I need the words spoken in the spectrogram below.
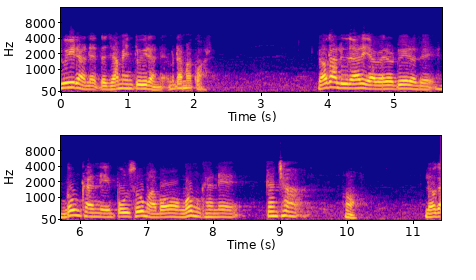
တွေးတာနဲ့တရားမင်းတွေးတာနဲ့အမတန်မှကွာတယ်လောကလူသားတွေကပဲတော့တွေးတော့တယ်ငုံခံနေပိုဆိုးမှာပေါ့ငုံခံနေကံချဟောလောက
